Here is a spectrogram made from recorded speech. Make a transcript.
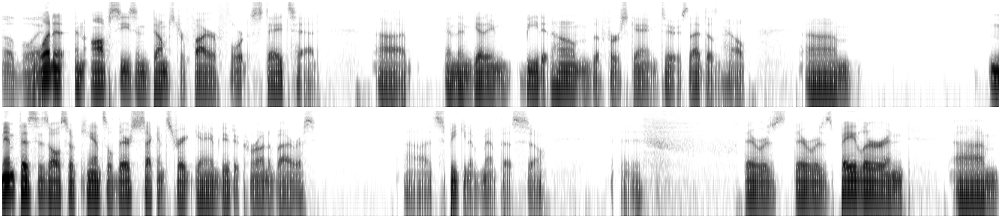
oh boy. What a, an off-season dumpster fire Florida State's had, uh, and then getting beat at home the first game too. So that doesn't help. Um, Memphis has also canceled their second straight game due to coronavirus. Uh, speaking of Memphis, so if there was there was Baylor and um,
